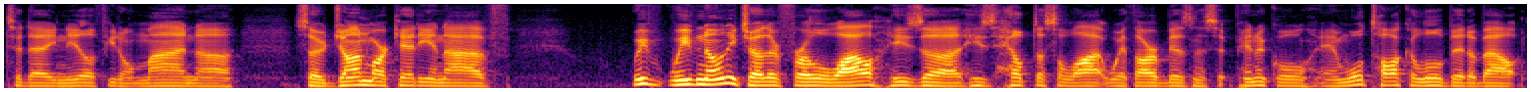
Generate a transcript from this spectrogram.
today, Neal, if you don't mind. Uh, so John Marchetti and I've, we've, we've known each other for a little while. He's, uh, he's helped us a lot with our business at Pinnacle, and we'll talk a little bit about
